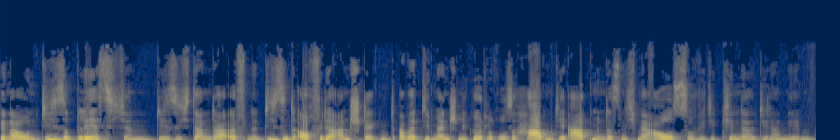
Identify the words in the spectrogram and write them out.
Genau, und diese Bläschen, die sich dann da öffnen, die sind auch wieder ansteckend. Aber die Menschen, die Gürtelrose haben, die atmen das nicht mehr aus, so wie die Kinder, die dann eben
